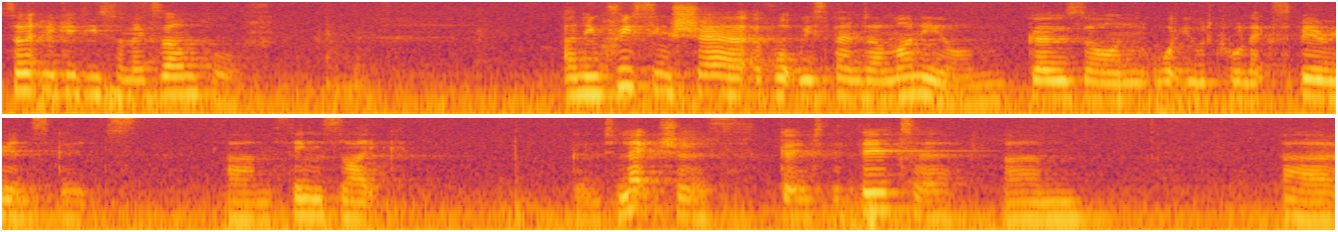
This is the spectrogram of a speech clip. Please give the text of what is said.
So let me give you some examples. An increasing share of what we spend our money on goes on what you would call experience goods, um, things like going to lectures, going to the theatre, um, uh,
